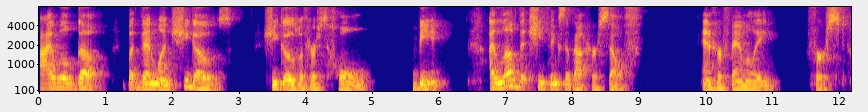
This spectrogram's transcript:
I will go. But then once she goes, she goes with her whole being. I love that she thinks about herself and her family first.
